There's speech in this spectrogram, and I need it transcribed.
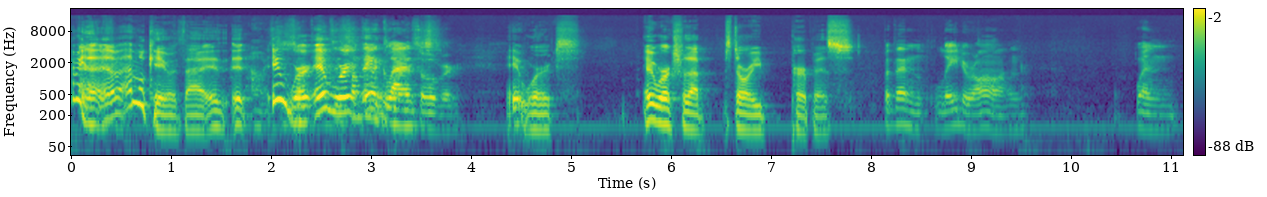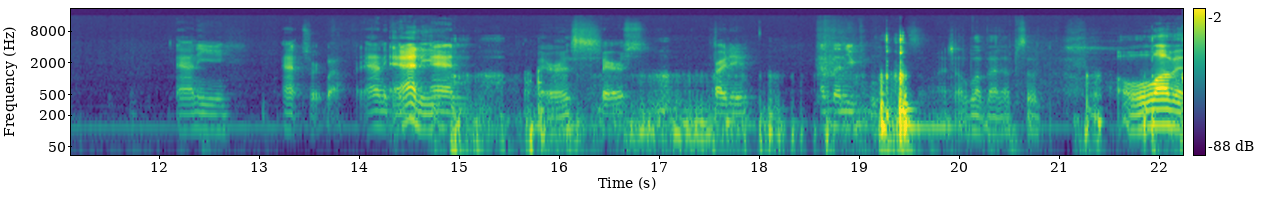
I mean, I, I'm okay with that. It it oh, it's it just works. some- It works. Something It to glance works. over. It works. It works for that story purpose. But then later on, when Annie, An- sorry, well, Anakin Annie. and Barriss. Barriss fighting, and then you can. I love that episode. I love it.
